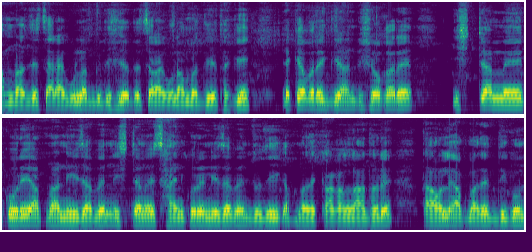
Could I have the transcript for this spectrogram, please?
আমরা যে চারাগুলো, বিদেশি জাতের চারাগুলো আমরা দিয়ে থাকি, একেবারে গ্যারান্টি সহকারে স্ট্যাম্পে করে আপনারা নিয়ে যাবেন, স্ট্যাম্পে সাইন করে নিয়ে যাবেন। যদি আপনাদের কাঁঠাল না ধরে, তাহলে আপনাদের দ্বিগুণ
